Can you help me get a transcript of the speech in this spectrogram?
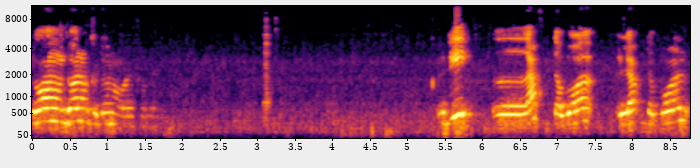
दोनों दोनों के दोनों वाइट हो गए Ready? Left the ball left the ball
